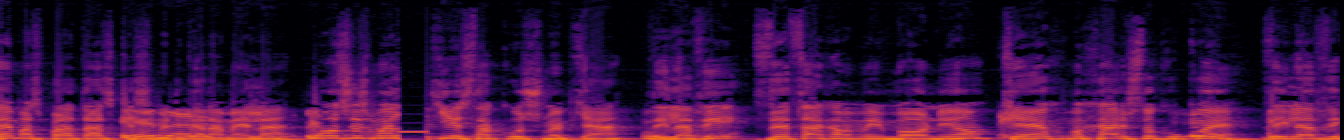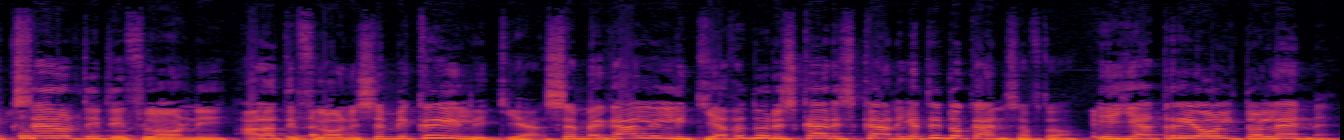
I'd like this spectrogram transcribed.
Δεν μα παρατάσσει και εσύ με την καραμέλα. Πόσε μαλακίε θα ακούσουμε πια. Δηλαδή δεν θα είχαμε μνημόνιο και έχουμε χάρη στο κουκουέ. Δηλαδή ξέρω ότι τυφλώνει, αλλά τυφλώνει σε μικρή ηλικία. Σε μεγάλη ηλικία δεν το ρισκάρει καν. Γιατί το κάνει αυτό. Οι γιατροί όλοι το λένε.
